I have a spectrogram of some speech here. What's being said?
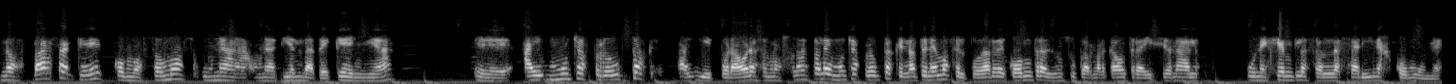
nos pasa que como somos una, tienda pequeña, eh, hay muchos productos, y por ahora somos una sola, hay muchos productos que no tenemos el poder de compra de un supermercado tradicional. Un ejemplo son las harinas comunes.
